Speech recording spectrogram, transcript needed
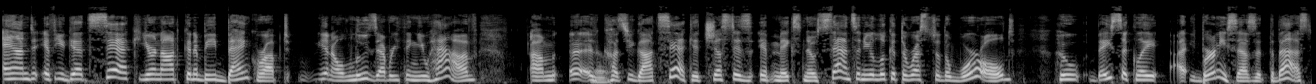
And if you get sick, you're not going to be bankrupt, you know, lose everything you have um, because uh, yeah. you got sick. It just is, it makes no sense. And you look at the rest of the world who basically, uh, Bernie says it the best.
